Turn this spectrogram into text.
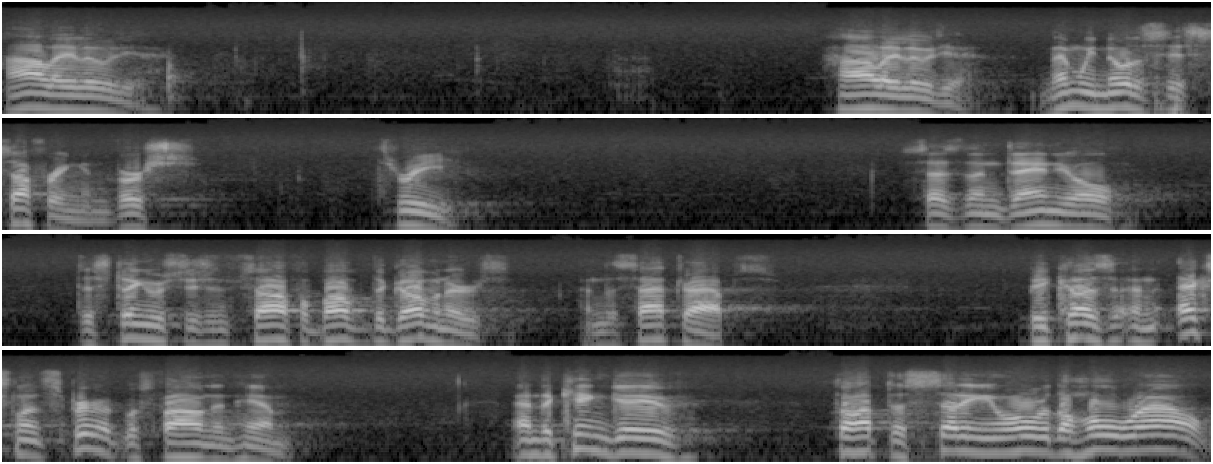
Hallelujah. Hallelujah. Then we notice his suffering in verse 3. It says, Then Daniel distinguishes himself above the governors and the satraps because an excellent spirit was found in him. And the king gave thought to setting him over the whole realm.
